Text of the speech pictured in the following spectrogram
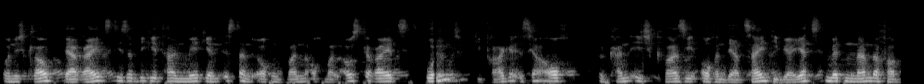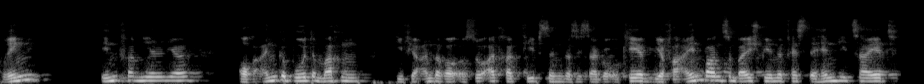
Und ich glaube, der Reiz dieser digitalen Medien ist dann irgendwann auch mal ausgereizt. Und die Frage ist ja auch, kann ich quasi auch in der Zeit, die wir jetzt miteinander verbringen, in Familie, auch Angebote machen, die für andere so attraktiv sind, dass ich sage, okay, wir vereinbaren zum Beispiel eine feste Handyzeit,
